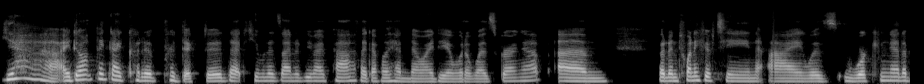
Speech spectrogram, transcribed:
Yeah, I don't think I could have predicted that human design would be my path. I definitely had no idea what it was growing up. Um, but in 2015, I was working at a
